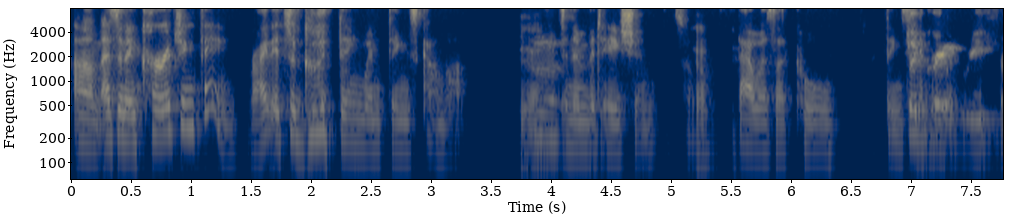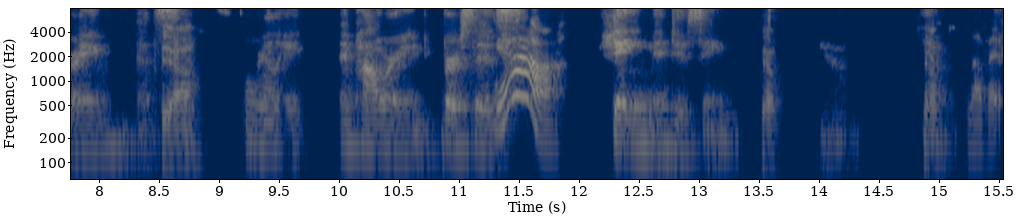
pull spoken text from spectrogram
um, as an encouraging thing, right? It's a good thing when things come up. Yeah. Mm, It's an invitation. So Yep. that was a cool thing. It's a to great reframe. It's Yeah. Mhm. really empowering versus Yeah. shame inducing. Yep. Yeah. Yeah. Love it.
